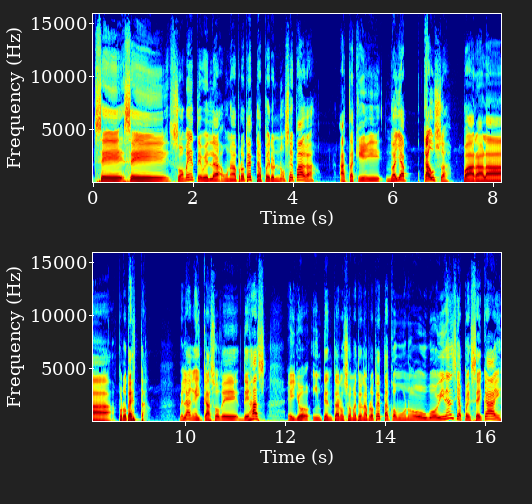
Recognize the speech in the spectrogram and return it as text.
se, somete, ¿verdad? Una protesta, pero no se paga hasta que no haya causa para la protesta, ¿verdad? En el caso de, de Haas, ellos intentaron someter una protesta, como no hubo evidencia, pues se cae,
